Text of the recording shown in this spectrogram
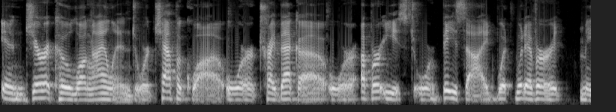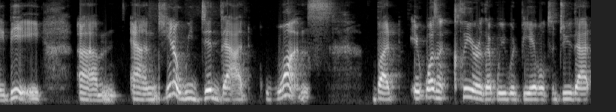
in Jericho, Long Island, or Chappaqua, or Tribeca, or Upper East, or Bayside, what, whatever it may be. Um, and, you know, we did that once, but it wasn't clear that we would be able to do that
